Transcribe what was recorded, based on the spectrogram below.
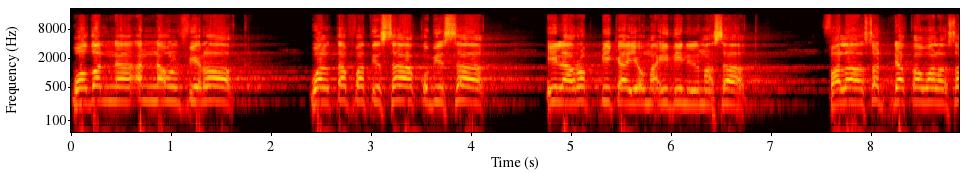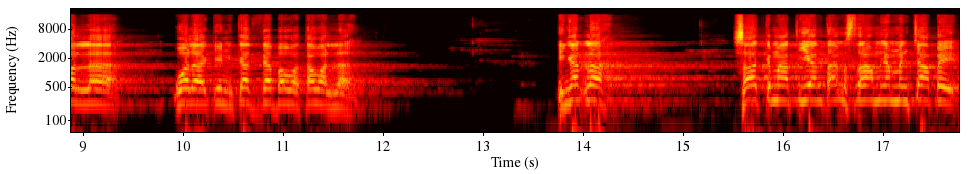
wa dhanna annahu al-firaq wal tafati saqu bisaq ila rabbika yawma idinil masaq fala saddaqa wala salla walakin kadzdzaba wa tawalla. Ingatlah saat kematian tak setelahnya mencapai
